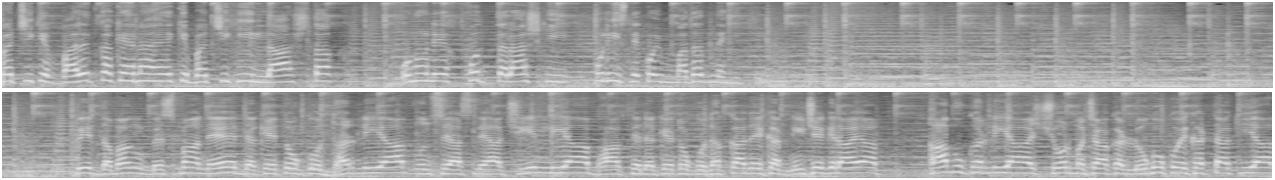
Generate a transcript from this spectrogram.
बच्ची के वालिद का कहना है कि बच्ची की लाश तक उन्होंने खुद तलाश की, पुलिस ने कोई मदद नहीं की। भी दबंग बिस्मा ने डकैतों को धर लिया, उनसे असलहा छीन लिया, भागते डकैतों को धक्का देकर नीचे गिराया, काबू कर लिया, शोर मचाकर लोगों को इकट्ठा किया।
